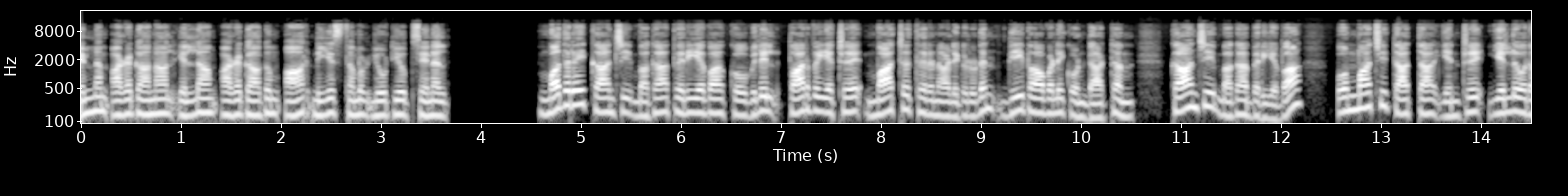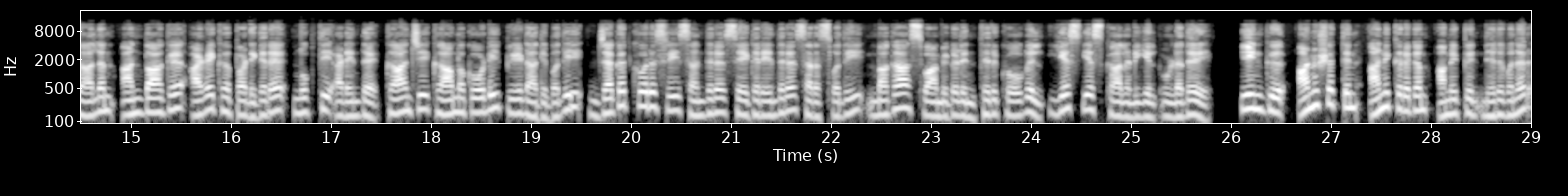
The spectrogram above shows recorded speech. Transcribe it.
எண்ணம் அழகானால் எல்லாம் அழகாகும் R news Tamil YouTube channel. Madurai Kanchi Maha Periyava கோவிலில் பார்வையற்ற மாற்றுத்திறனாளிகளுடன் தீபாவளி கொண்டாட்டம். காஞ்சி மகா பெரியவா உம்மாச்சி தாத்தா என்று எல்லோராலும் அன்பாக அழைக்கப்படுகிற முக்தி அடைந்த காஞ்சி காமகோடி பீடாதிபதி ஜகத்குரு ஸ்ரீ சந்திர சேகரேந்திர சரஸ்வதி மகா சுவாமிகளின் திருக்கோவில் எஸ் எஸ் காலனியில் உள்ளது. இங்கு அனுஷத்தின் அனுக்கிரகம் அமைப்பின் நிறுவனர்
